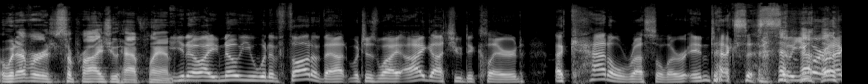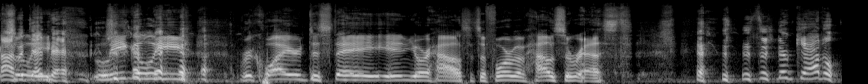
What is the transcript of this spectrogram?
or whatever surprise you have planned. You know, I know you would have thought of that, which is why I got you declared a cattle rustler in Texas. So you are actually legally required to stay in your house. It's a form of house arrest. There's no cattle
